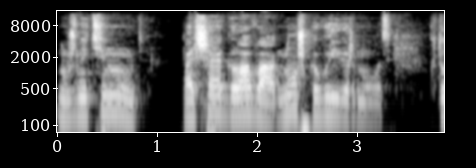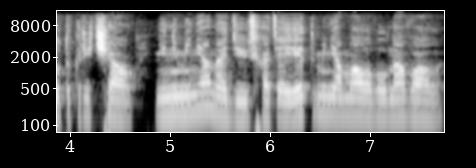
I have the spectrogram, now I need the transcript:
Нужно тянуть. Большая голова. Ножка вывернулась». Кто-то кричал. Не на меня, надеюсь, хотя и это меня мало волновало.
